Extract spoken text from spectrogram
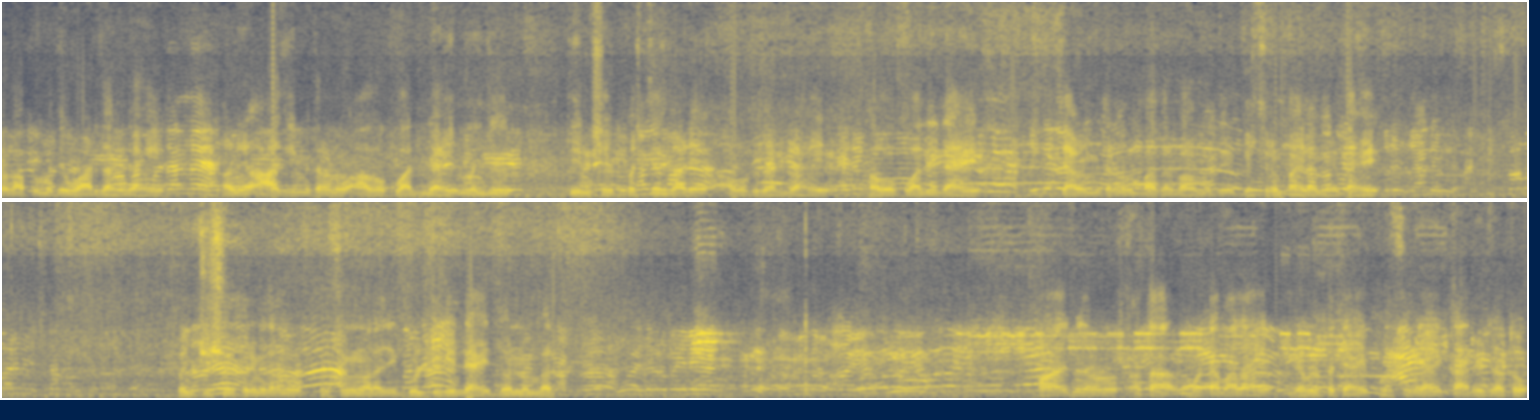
सोलापूरमध्ये वाढ झालेली आहे. आणि आजही मित्रांनो आवक वाढली आहे. म्हणजे तीनशे पस्तीस गाड्या आवक झालेली आहे आवक वाढलेली आहे. त्यामुळे मित्रांनो बाजारभावामध्ये घसरण पाहायला मिळत आहे. पंचवीसशे रुपये मित्रांनो मला जी गोलटी गेली आहे दोन नंबर. हा मित्रांनो आता मोठा माल आहे डबलपती आहे फुरसिंग आहे कार रेट जातो.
